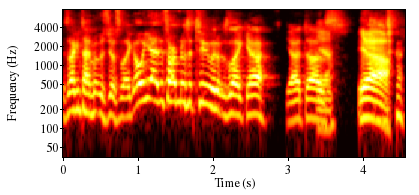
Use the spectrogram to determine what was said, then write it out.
the second time it was just like oh yeah this arm does it too and it was like yeah yeah it does Yeah, it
